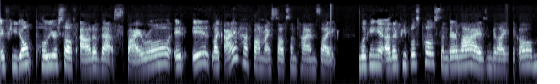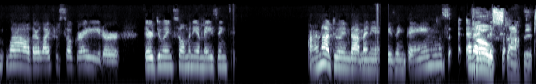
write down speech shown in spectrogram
if you don't pull yourself out of that spiral, it is like I have found myself sometimes like looking at other people's posts and their lives and be like, "Oh, wow, their life is so great," or they're doing so many amazing. Th- I'm not doing that many amazing things. And oh, stop it!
